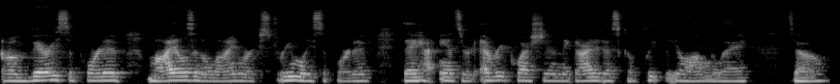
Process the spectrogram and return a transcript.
um, very supportive. Myles and A-LIGN were extremely supportive. They ha- answered every question. They guided us completely along the way. So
